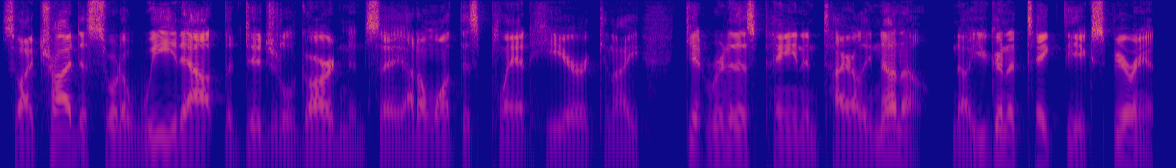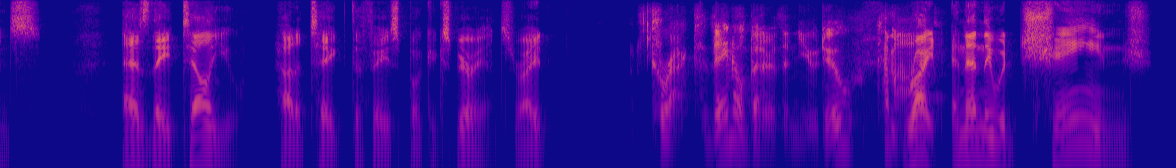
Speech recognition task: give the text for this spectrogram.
so I tried to sort of weed out the digital garden and say, I don't want this plant here. Can I get rid of this pain entirely? No, no, no. You're going to take the experience as they tell you how to take the Facebook experience, right? Correct. They know better than you do. Come on. Right. And then they would change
